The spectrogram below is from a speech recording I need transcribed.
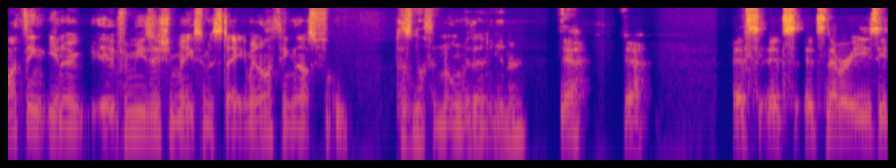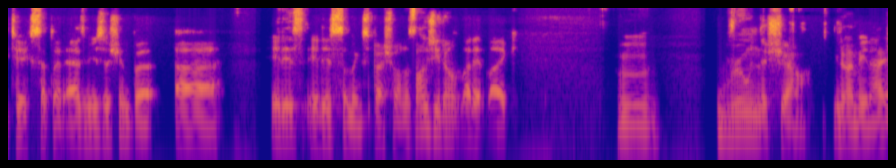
I think you know if a musician makes a mistake, I mean I think that's there's nothing wrong with it, you know. Yeah, yeah. It's it's it's never easy to accept that as a musician, but uh, it is it is something special, and as long as you don't let it like Mm. ruin the show, you know. what I mean, I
